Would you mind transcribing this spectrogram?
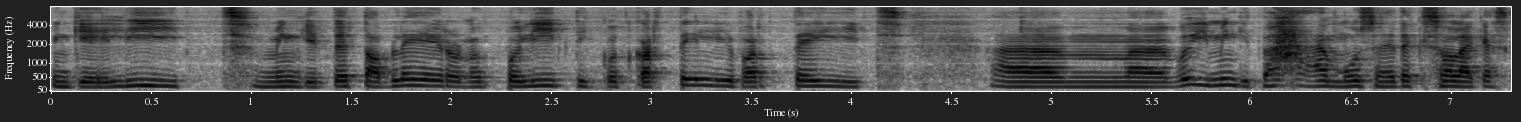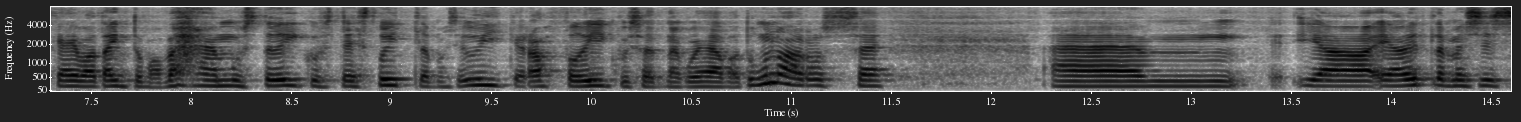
mingi eliit, mingid etableerunud poliitikud, kartelliparteid ähm, või mingid vähemused, eks ole, kes käivad ainult oma vähemuste õiguste eest võitlemas ja õige rahva õigused nagu jäävad unarusse ja, ja ütleme siis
